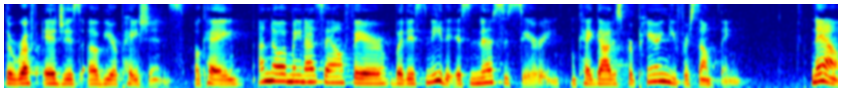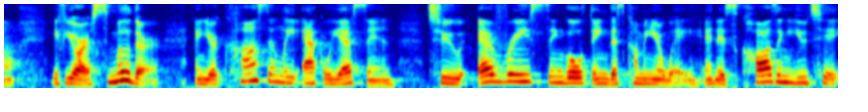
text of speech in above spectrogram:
the rough edges of your patience. Okay. I know it may not sound fair, but it's needed, it's necessary. Okay. God is preparing you for something. Now, if you are a smoother and you're constantly acquiescing to every single thing that's coming your way and it's causing you to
